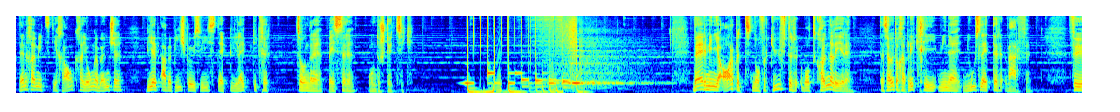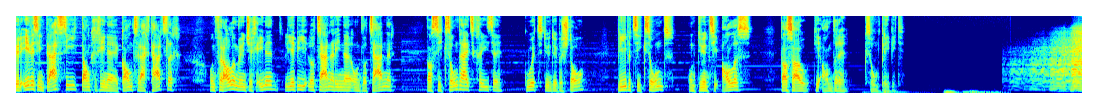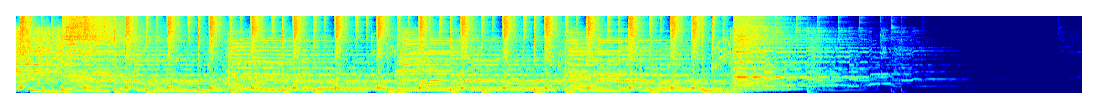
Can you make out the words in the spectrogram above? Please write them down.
dann kommen die kranken jungen Menschen, wie eben beispielsweise die Epileptiker, zu einer besseren Unterstützung. Wer meine Arbeit noch vertiefter lernen will, der soll doch einen Blick in meine Newsletter werfen. Für Ihr Interesse danke ich Ihnen ganz recht herzlich und vor allem wünsche ich Ihnen, liebe Luzernerinnen und Luzerner, dass Sie die Gesundheitskrise gut überstehen, bleiben Sie gesund und tun Sie alles, dass auch die anderen gesund bleiben.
